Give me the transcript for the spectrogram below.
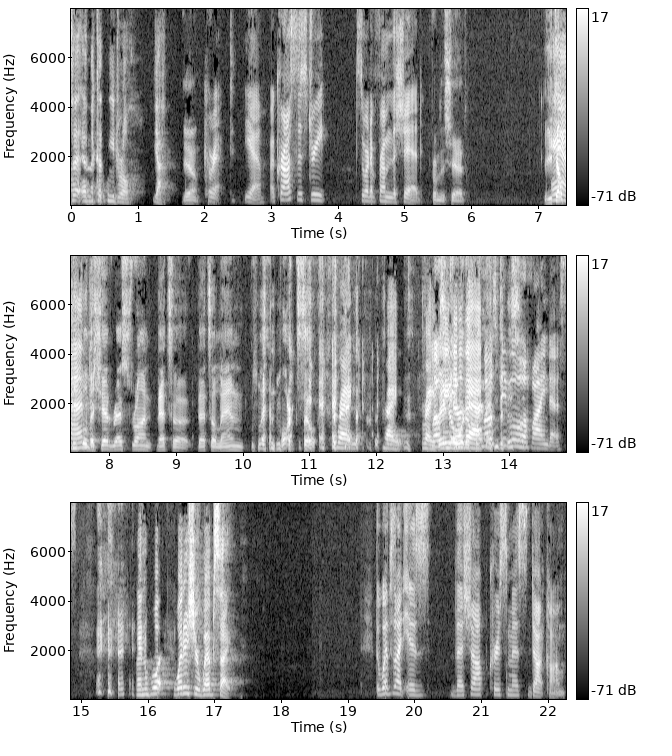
plaza and the cathedral. Yeah. yeah, Correct. Yeah, across the street, sort of from the shed. from the shed. If you tell people the shed restaurant, that's a that's a land landmark. So right, right, right. Most they They know know where to that. most people will find us. And what what is your website? The website is theshopchristmas.com.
